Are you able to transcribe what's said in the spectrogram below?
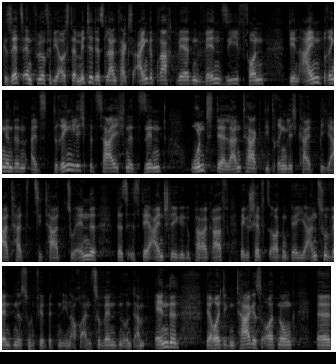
Gesetzentwürfe, die aus der Mitte des Landtags eingebracht werden, wenn sie von den Einbringenden als dringlich bezeichnet sind und der Landtag die Dringlichkeit bejaht hat. Zitat zu Ende. Das ist der einschlägige Paragraph der Geschäftsordnung, der hier anzuwenden ist. Und wir bitten ihn auch anzuwenden und am Ende der heutigen Tagesordnung äh,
